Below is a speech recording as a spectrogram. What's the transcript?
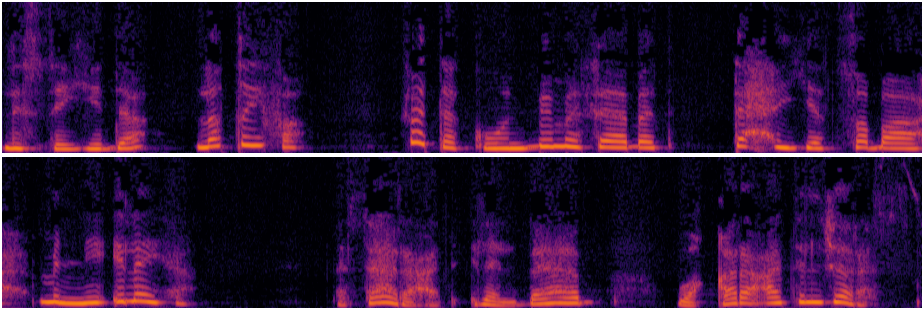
للسيدة لطيفة فتكون بمثابة تحية صباح مني إليها. فسارعت إلى الباب وقرعت الجرس.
